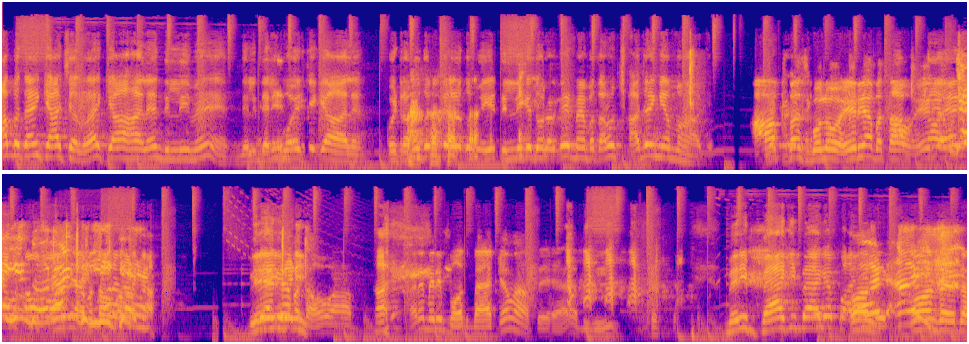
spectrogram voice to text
आप बताएँ क्या चल रहा है क्या हाल है दिल्ली में? दिल्ली दिल्ली बॉयज़ के क्या हाल है? कोई ट्रबल तो नहीं कर रहे तुम ये दिल्ली के दो लड़के मैं बता रहा हूँ छा जाएँगे हम वहाँ आके। आप बस बोलो एरिया बताओ एरिया क्या ये दोनों एरिया दिल्ली बताओ, हैं? मेरी बताओ आप। हाँ, अरे मेरी बहुत बैक है वहाँ पे यार अभी भी। मेरी बैग ही बैग है कौन कौन से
